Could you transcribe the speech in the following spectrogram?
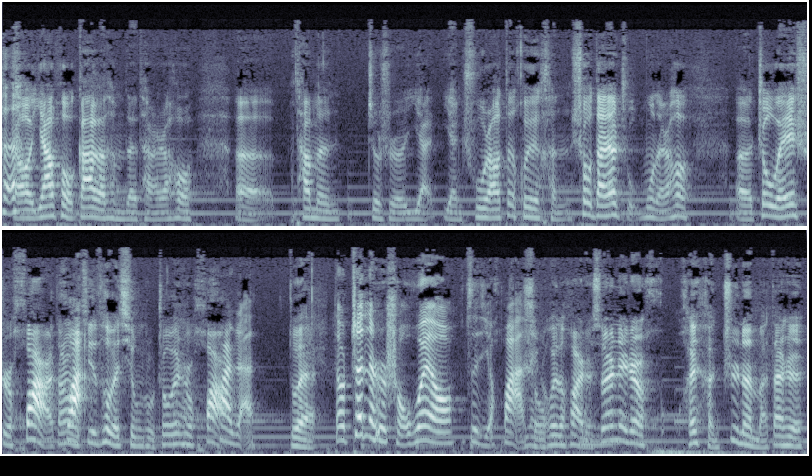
然后压迫嘎嘎他们在台上，然后呃他们就是演演出，然后都会很受大家瞩目的，然后呃周围是画，当时我记得特别清楚，周围是画画，展，对都真的是手绘哦，自己画那手。绘的画展，虽然那阵儿还很稚嫩吧，但是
